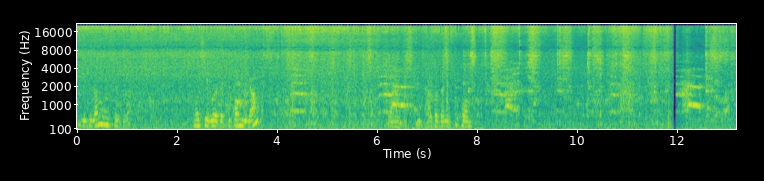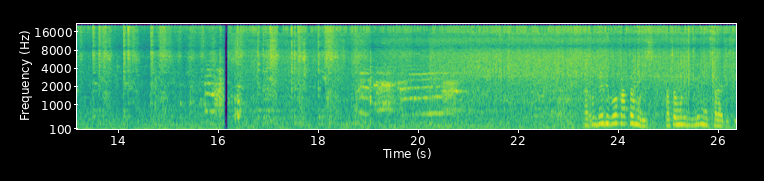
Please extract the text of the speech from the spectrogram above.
দিয়ে দিলাম মরিচের গুঁড়া। মরিচের গুঁড়াটা একটু কম দিলাম। ঝালটা জানি একটু কম এখন দিয়ে দিব কাঁচামরিচ। কাঁচামরিচগুলির মুখ ছাড়াই দিচ্ছি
